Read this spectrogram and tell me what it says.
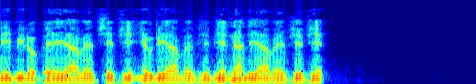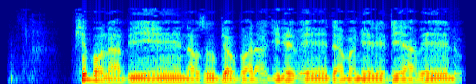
နေပြီးတော့ဘယ်ရာပဲဖြစ်ဖြစ်ယုတ်တရားပဲဖြစ်ဖြစ်နန္တရားပဲဖြစ်ဖြစ် ဖြစ်ပေါ်လာပြီးရင်နောက်ဆုံးပျောက်သွားတာကြီးတဲ့ပဲဒါမမြဲတဲ့တရားပဲလို့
